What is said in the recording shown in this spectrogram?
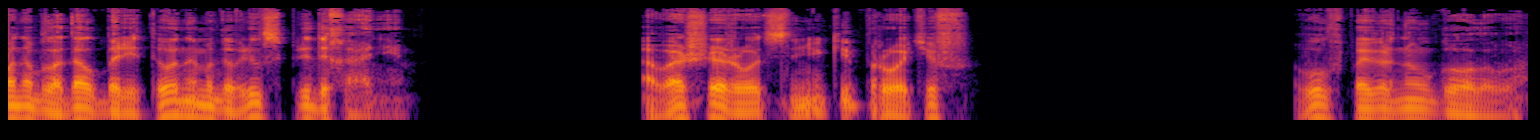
Он обладал баритоном и говорил с придыханием. А ваши родственники против. Вулф повернул голову.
